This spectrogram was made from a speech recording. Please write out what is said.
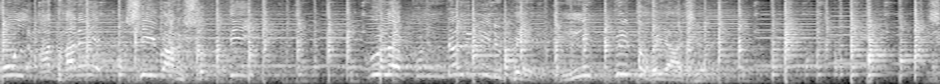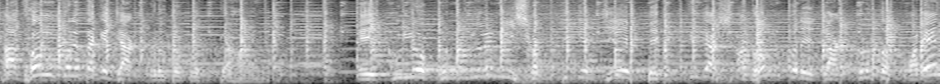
মূল আধারে শিব আর শক্তি। কুলকুণ্ডলিনী রূপে নিবৃত হয়ে আছেন সাধন করে তাকে জাগ্রত করতে হয়। এই কুলকুণ্ডলিনী শক্তিকে যে ব্যক্তিরা সাধন করে জাগ্রত করেন,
